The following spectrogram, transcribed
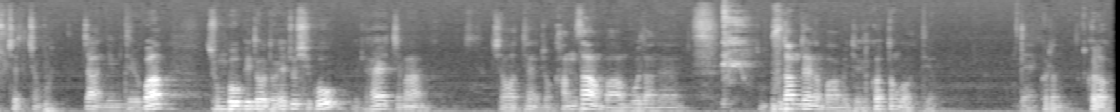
주최 측 목자님들과 중보 기도도 해주시고 이렇게 하였지만 저한테는 좀 감사한 마음보다는 좀 부담되는 마음이 되게 컸던 것 같아요. 네 그런 그런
